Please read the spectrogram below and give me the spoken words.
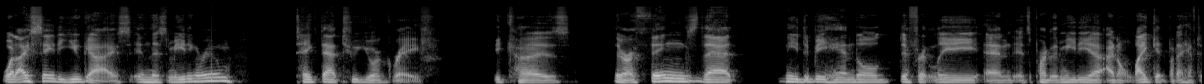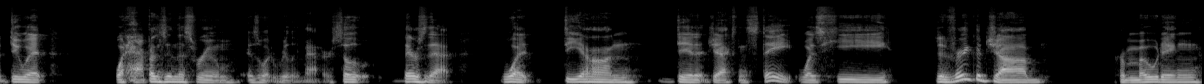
What I say to you guys in this meeting room, take that to your grave because there are things that need to be handled differently and it's part of the media. I don't like it, but I have to do it. What happens in this room is what really matters. So there's that. What Deion did at Jackson State was he did a very good job promoting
